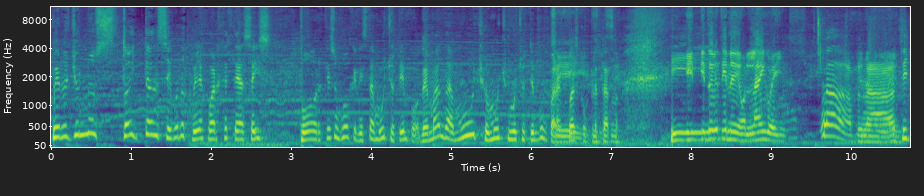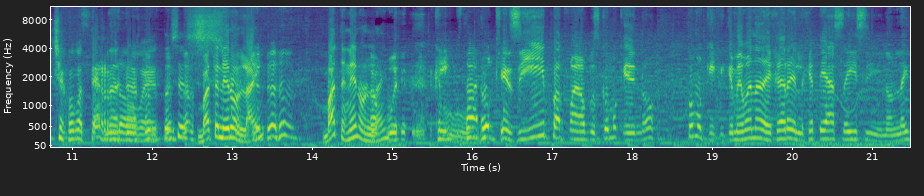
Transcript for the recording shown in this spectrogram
Pero yo no estoy tan seguro que voy a jugar GTA 6 porque es un juego que necesita mucho tiempo, demanda mucho, mucho, mucho tiempo para Sí, que puedas sí, completarlo. Y, y todavía tiene online, güey. No, pues no, pinche juego eterno, güey. Entonces ¿Va a tener online? ¿Va a tener No, online? güey. Claro que sí, papá. Pues como que no. Como que, que, que me van a dejar el GTA 6 sin online.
